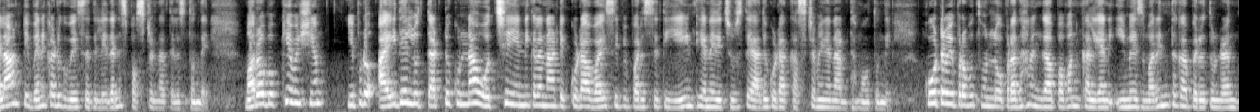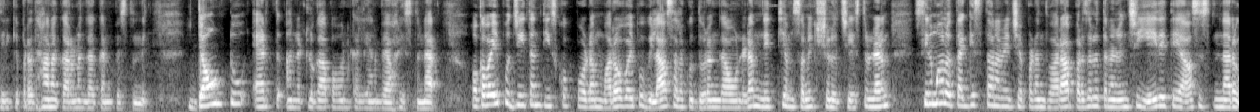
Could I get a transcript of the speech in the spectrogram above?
ఎలాంటి వెనకడుగు వేసేది లేదని స్పష్టంగా తెలుస్తుంది. మరో ముఖ్య విషయం ఇప్పుడు ఐదేళ్ళు తట్టుకున్నా వచ్చే ఎన్నికల నాటికి కూడా వైసీపీ పరిస్థితి ఏంటి అనేది చూస్తే అది కూడా కష్టమేనని అర్థమవుతుంది. కూటమి ప్రభుత్వం ప్రభుత్వంలో ప్రధానంగా పవన్ కళ్యాణ్ ఇమేజ్ మరింతగా పెరుగుతుండడం దీనికి ప్రధాన కారణంగా కనిపిస్తుంది. డౌన్ టు ఎర్త్ అన్నట్లుగా పవన్ కళ్యాణ్ వ్యవహరిస్తున్నారు. ఒకవైపు జీతం తీసుకోకపోవడం మరోవైపు విలాసాలకు దూరంగా ఉండడం నిత్యం సమీక్షలు చేస్తుండడం సినిమాలు తగ్గిస్తానని చెప్పడం ద్వారా ప్రజలు తన నుంచి ఏదైతే ఆశిస్తున్నారో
